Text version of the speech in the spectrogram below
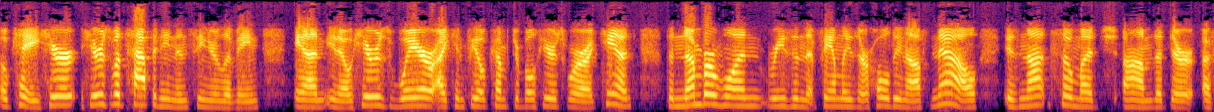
okay here here's what's happening in senior living and you know here's where I can feel comfortable here's where I can't the number one reason that families are holding off now is not so much um, that they're af-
